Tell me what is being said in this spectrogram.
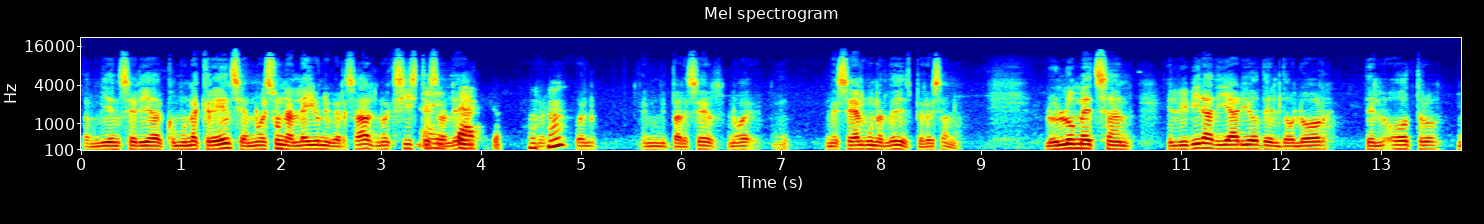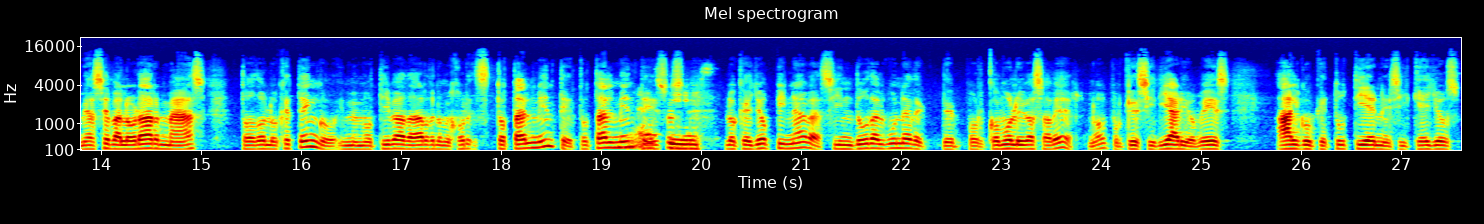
también sería como una creencia, no es una ley universal, no existe esa ley. Bueno, en mi parecer, no, me sé algunas leyes, pero esa no. Lulu Metzan, el vivir a diario del dolor del otro me hace valorar más todo lo que tengo y me motiva a dar de lo mejor. Totalmente, totalmente. Eso es, lo que yo opinaba, sin duda alguna, de, por cómo lo ibas a ver, ¿no? Porque si diario ves algo que tú tienes y que ellos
